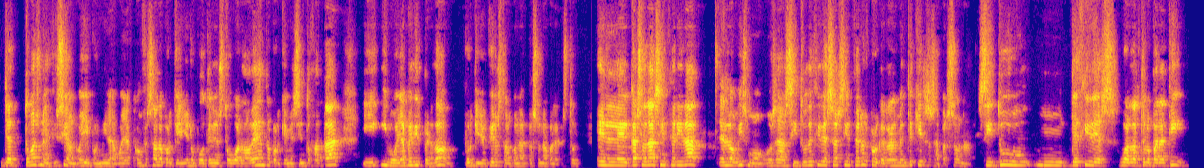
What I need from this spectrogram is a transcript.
ya tomas una decisión. Oye, pues mira, voy a confesarlo porque yo no puedo tener esto guardado adentro, porque me siento fatal y, voy a pedir perdón, porque yo quiero estar con la persona con la que estoy. En el caso de la sinceridad, es lo mismo, o sea, si tú decides ser sincero es porque realmente quieres a esa persona. Si tú mm, decides guardártelo para ti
